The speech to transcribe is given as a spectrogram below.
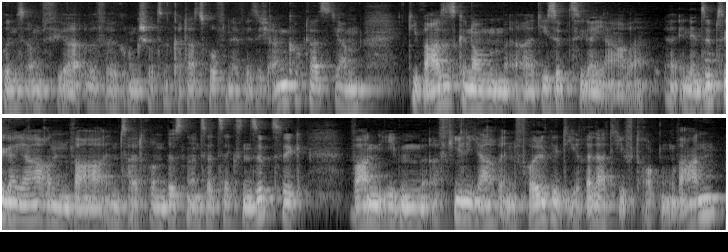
Bundesamt für Bevölkerungsschutz und Katastrophenhilfe sich angeguckt hat, die haben die Basis genommen, äh, die 70er Jahre. Äh, in den 70er Jahren war im Zeitraum bis 1976 waren eben viele Jahre in Folge, die relativ trocken waren.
